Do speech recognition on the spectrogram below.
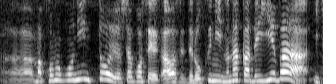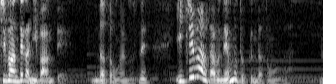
あまあ、この5人と吉田康生合わせて6人の中で言えば1番手か2番手だと思いますね。1番は多分根本君だと思うな、う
